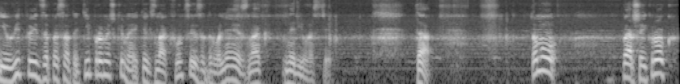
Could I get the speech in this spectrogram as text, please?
і у відповідь записати ті проміжки, на яких знак функції задовольняє знак нерівності. Так. Тому перший крок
